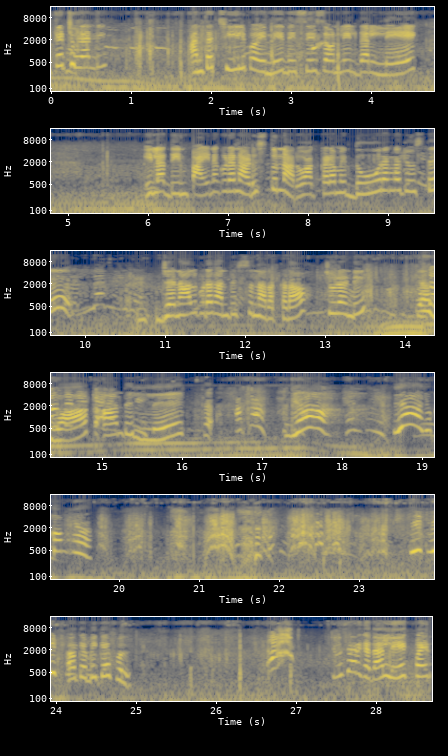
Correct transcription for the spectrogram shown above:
ఇక్కడ చూడండి. అంత చీలిపోయింది. This is only the lake ఇలా దీనిపైన కూడా నడుస్తున్నారు. అక్కడ మీరు దూరంగా చూస్తే జనాలు కూడా కనిపిస్తున్నారు అక్కడ. చూడండి. Walk on the lake yeah. Yeah you come here. Okay be careful చూసారు కదా లేక్ పైన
